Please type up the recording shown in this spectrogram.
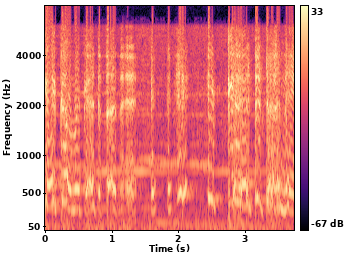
கேட்காம கேட்டுட்டானே. கேட்டுட்டானே.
